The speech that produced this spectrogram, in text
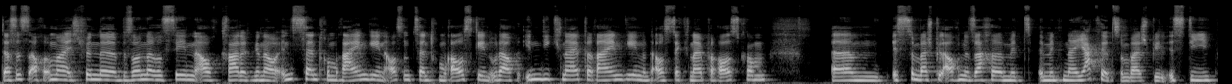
das ist auch immer, ich finde, besondere Szenen auch gerade genau ins Zentrum reingehen, aus dem Zentrum rausgehen oder auch in die Kneipe reingehen und aus der Kneipe rauskommen, ähm, ist zum Beispiel auch eine Sache mit, mit einer Jacke zum Beispiel. Ist die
